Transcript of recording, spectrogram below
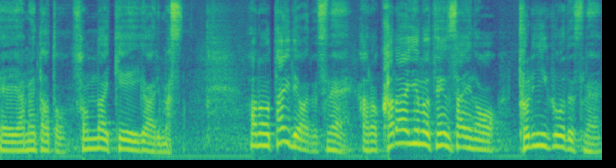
えやめたと、そんな経緯があります。あのタイではですね、あの唐揚げの天才の鶏肉をですね、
